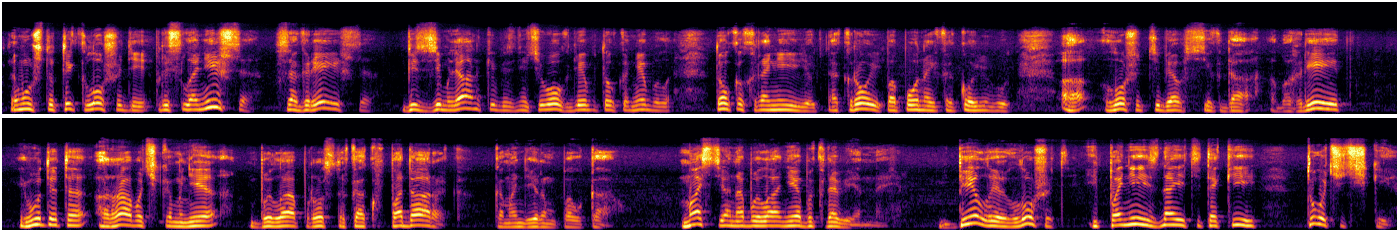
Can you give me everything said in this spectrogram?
потому что ты к лошади прислонишься, согреешься, без землянки, без ничего, где бы только не было. Только храни ее, накрой попоной какой-нибудь. А лошадь тебя всегда обогреет. И вот эта арабочка мне была просто как в подарок командиром полка. Масти она была необыкновенной. Белая лошадь, и по ней, знаете, такие точечки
